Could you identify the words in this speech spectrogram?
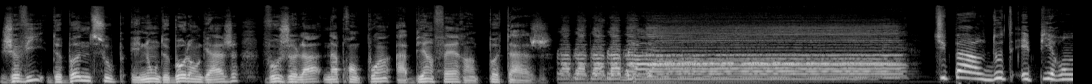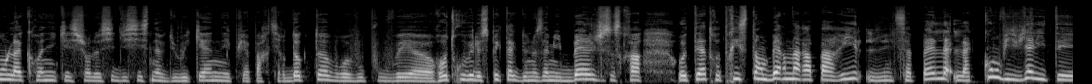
Je vis de bonne soupe et non de beau langage, Vaugelas n'apprend point à bien faire un potage. Tu parles d'août et Piron. La chronique est sur le site du 6-9 du week-end. Et puis à partir d'octobre, vous pouvez euh, retrouver le spectacle de nos amis belges. Ce sera au théâtre Tristan Bernard à Paris. Il s'appelle La convivialité.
